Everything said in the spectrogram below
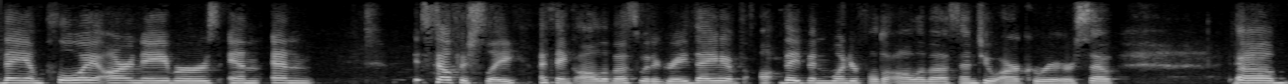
they employ our neighbors and and selfishly, I think all of us would agree they have they've been wonderful to all of us and to our careers. So. Um,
